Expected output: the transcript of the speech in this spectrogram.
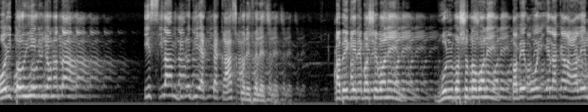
ওই তৌহিদি জনতা ইসলাম বিরোধী একটা কাজ করে ফেলেছে। আবেগের বসে বলেন, ভুলবশত বলেন, তবে ওই এলাকার আলেম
